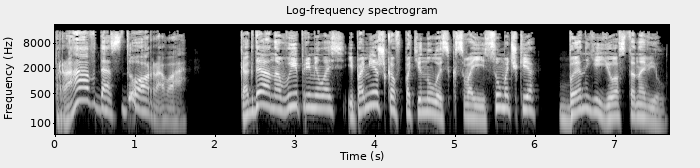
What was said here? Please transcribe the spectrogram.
Правда здорово?» Когда она выпрямилась и, помешков, потянулась к своей сумочке, Бен ее остановил.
